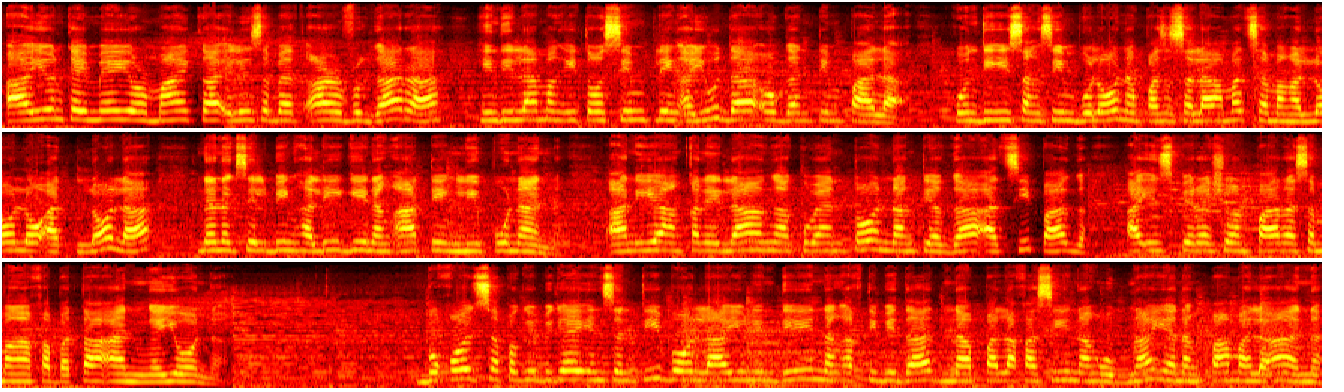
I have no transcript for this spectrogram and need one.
Ayon kay Mayor Micah Elizabeth R. Vergara, hindi lamang ito simpleng ayuda o gantimpala, kundi isang simbolo ng pasasalamat sa mga lolo at lola na nagsilbing haligi ng ating lipunan. Aniya ang kanilang kwento ng tiyaga at sipag ay inspirasyon para sa mga kabataan ngayon. Bukod sa pagbibigay insentibo, layunin din ng aktibidad na palakasin ang ugnayan ng pamahalaan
